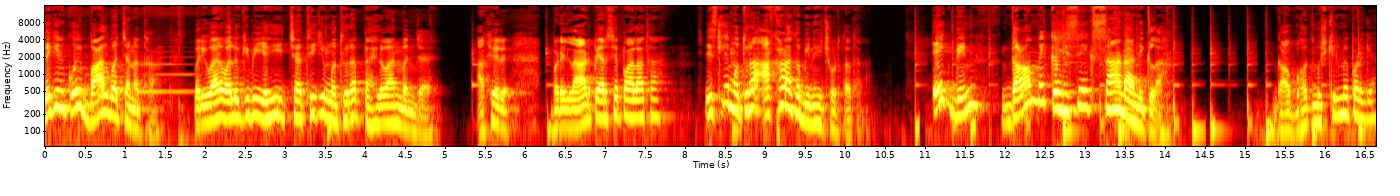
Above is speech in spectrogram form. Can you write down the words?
लेकिन कोई बाल बच्चा न था। परिवार वालों की भी यही इच्छा थी कि मथुरा पहलवान बन जाए। आखिर बड़े लाड़ प्यार से पाला था। इसलिए मथुरा अखाड़ा कभी नहीं छोड़ता था। एक दिन गाँव में कहीं से एक सांड आ निकला। गाँव बहुत मुश्किल में पड़ गया।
